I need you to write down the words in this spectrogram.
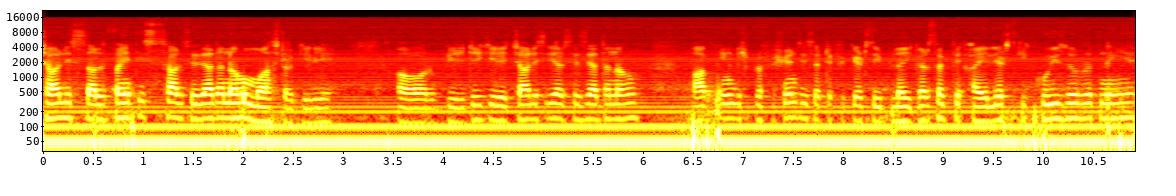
40 साल 35 साल से ज़्यादा ना हो मास्टर के लिए और पीएचडी के लिए 40 ईयर से ज़्यादा ना हो? आप इंग्लिश प्रोफिशेंसी सर्टिफिकेट से अप्लाई कर सकते आईलेट्स की कोई ज़रूरत नहीं है।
